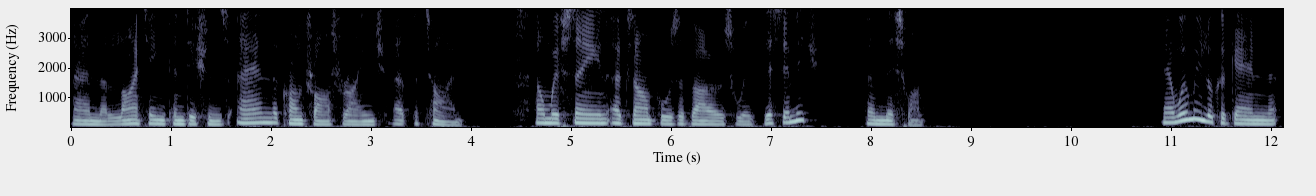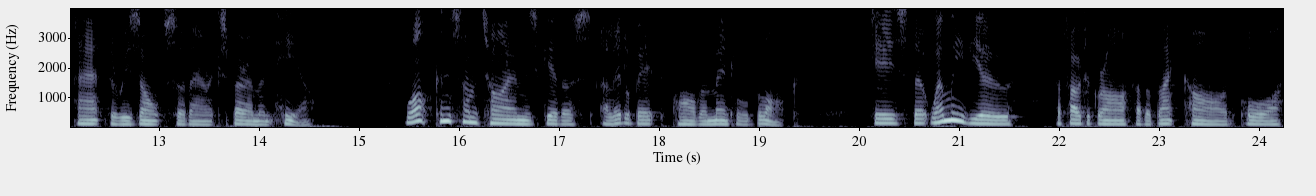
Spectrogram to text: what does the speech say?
and the lighting conditions and the contrast range at the time. And we've seen examples of those with this image and this one. Now when we look again at the results of our experiment here, what can sometimes give us a little bit of a mental block is that when we view a photograph of a black card or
